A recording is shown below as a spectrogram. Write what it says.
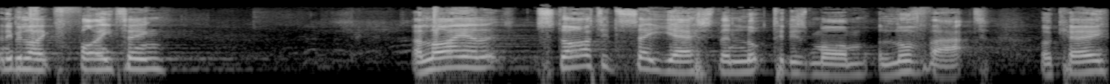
Anybody like fighting? Elijah started to say yes, then looked at his mom. Love that. Okay?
